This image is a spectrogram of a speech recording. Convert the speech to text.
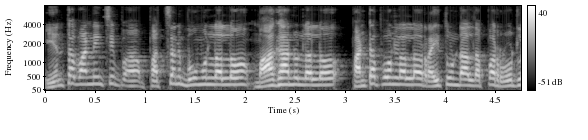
ఎంత పండించి పచ్చని భూములలో మాగానులలో పంట పొలాలలో రైతు ఉండాలి తప్ప రోడ్ల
